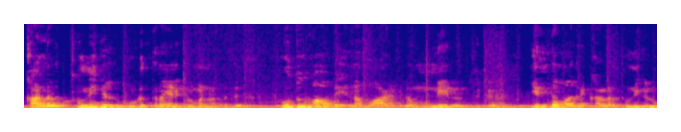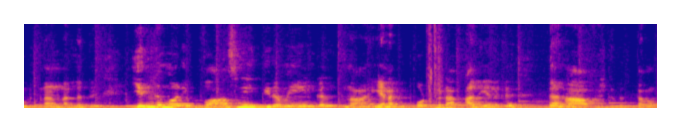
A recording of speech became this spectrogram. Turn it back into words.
கலர் துணிகள் உடுத்தினா எனக்கு ரொம்ப நல்லது? பொதுவாகவே நான் வாழ்க்கையில் முன்னேறதுக்கு எந்த மாதிரி கலர் துணிகள் உடுத்தினா நல்லது? எந்த மாதிரி வாசனை திரவியங்கள் நான் எனக்கு போட்டுக்கிட்டா அது எனக்கு தன ஆபரேஷன் தரும்?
